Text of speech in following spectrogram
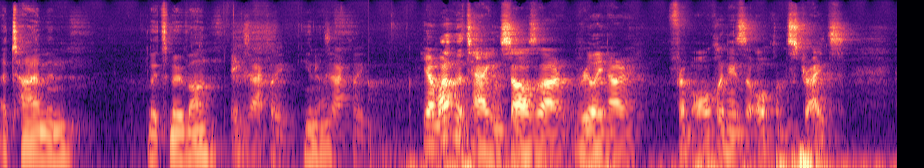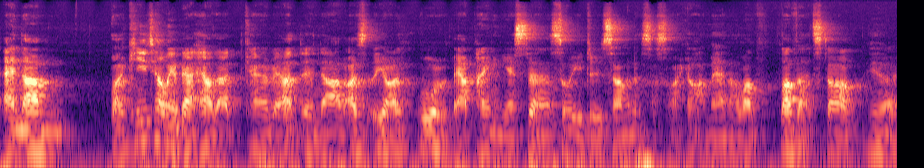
a time, and let's move on. Exactly, You know. exactly. Yeah, one of the tagging styles that I really know from Auckland is the Auckland Straights, and um, like, can you tell me about how that came about? And uh, I was, you know, we were out painting yesterday, and I saw you do some, and it's just like, oh man, I love love that style, you know.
